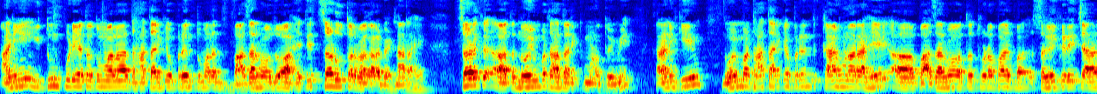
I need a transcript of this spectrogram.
आणि इथून पुढे आता तुम्हाला दहा तारखेपर्यंत तुम्हाला बाजारभाव जो आहे ते चढ उतार बघायला भेटणार आहे. चढ क- आता नोव्हेंबर दहा तारीख म्हणतोय मी. कारण की नोव्हेंबर दहा तारखेपर्यंत काय होणार आहे बाजारभाव आता थोडाफार ब- सगळीकडे चार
